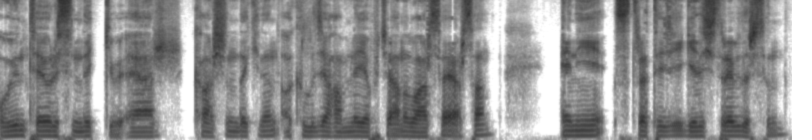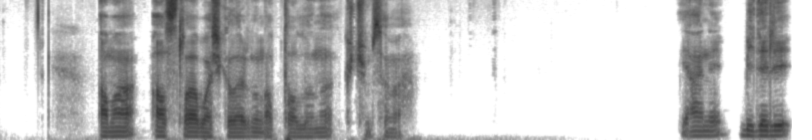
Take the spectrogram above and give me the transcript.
Oyun teorisindeki gibi eğer karşındakinin akıllıca hamle yapacağını varsayarsan en iyi stratejiyi geliştirebilirsin ama asla başkalarının aptallığını küçümseme. Yani bir deli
